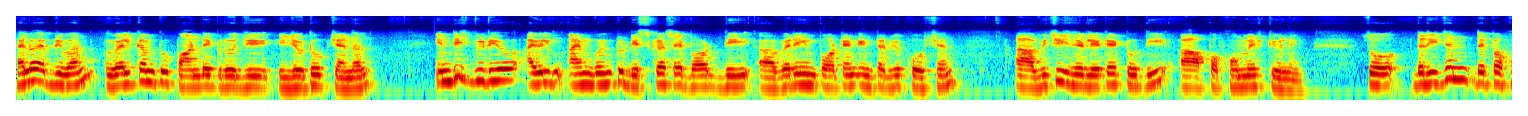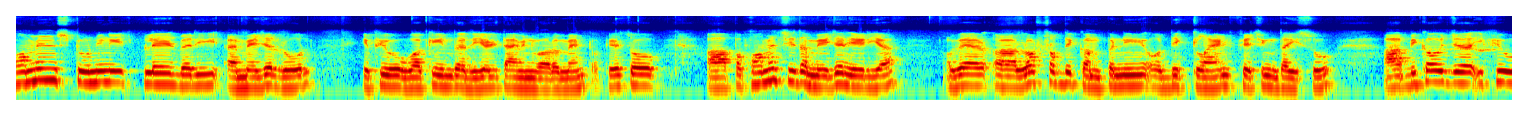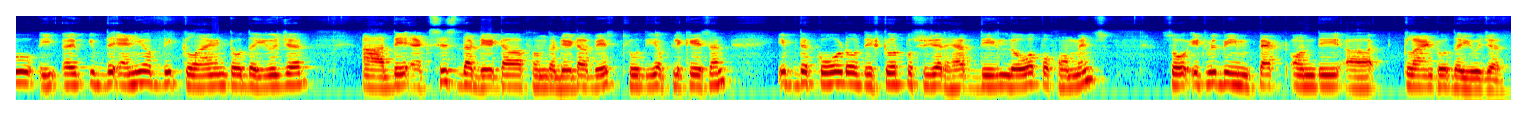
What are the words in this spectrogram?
Hello everyone, welcome to Pandey Guruji YouTube channel. In this video, I will I am going to discuss about the uh, very important interview question, uh, which is related to the uh, performance tuning. So the reason the performance tuning is plays very a major role if you work in the real time environment. Okay, so uh, performance is a major area where uh, lots of the company or the client facing the issue uh, because uh, if you if, the any of the client or the user uh, they access the data from the database through the application if the code or the store procedure have the lower performance so it will be impact on the uh, client or the user.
